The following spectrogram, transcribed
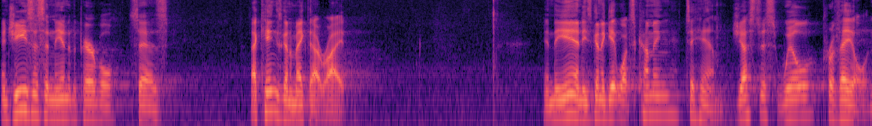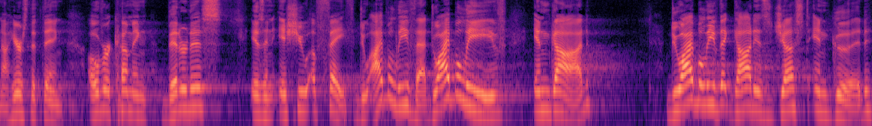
And Jesus, in the end of the parable, says, That king's going to make that right. In the end, he's going to get what's coming to him. Justice will prevail. Now, here's the thing overcoming bitterness is an issue of faith. Do I believe that? Do I believe in God? Do I believe that God is just and good?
